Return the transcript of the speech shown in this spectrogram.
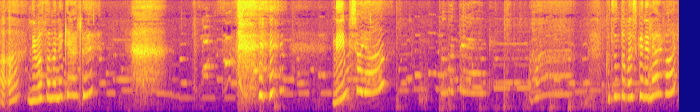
Aa, Liva sana ne geldi? Neymiş o ya? Aa, kutunda başka neler var?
